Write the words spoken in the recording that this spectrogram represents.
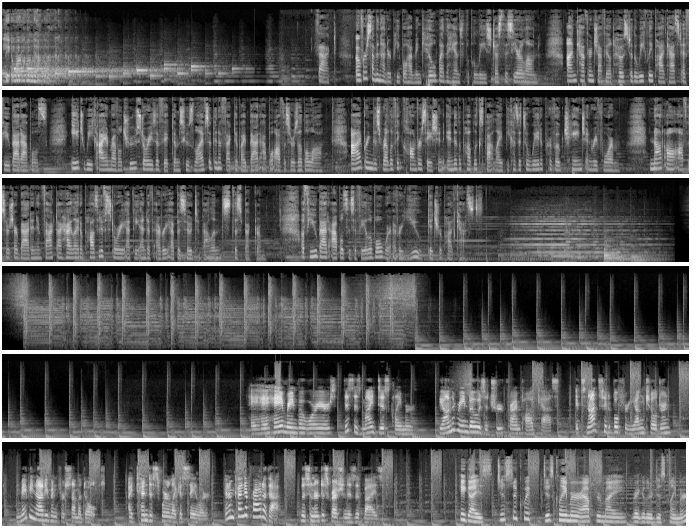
The Oracle Network. Fact Over 700 people have been killed by the hands of the police just this year alone. I'm Katherine Sheffield, host of the weekly podcast A Few Bad Apples. Each week, I unravel true stories of victims whose lives have been affected by bad apple officers of the law. I bring this relevant conversation into the public spotlight because it's a way to provoke change and reform. Not all officers are bad, and in fact, I highlight a positive story at the end of every episode to balance the spectrum. A Few Bad Apples is available wherever you get your podcasts. Hey, hey, Rainbow Warriors. This is my disclaimer. Beyond the Rainbow is a true crime podcast. It's not suitable for young children, maybe not even for some adults. I tend to swear like a sailor, and I'm kind of proud of that. Listener discretion is advised. Hey guys, just a quick disclaimer after my regular disclaimer.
